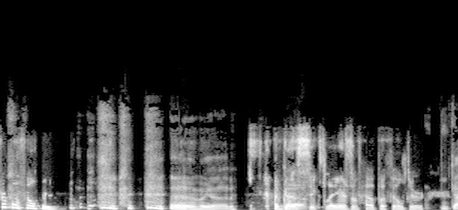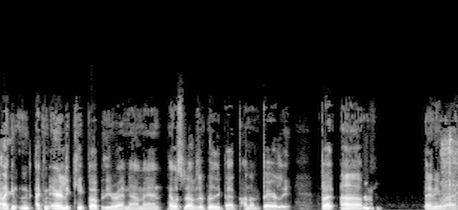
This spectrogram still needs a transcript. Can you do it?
Triple filtered. oh my god. I've got Yeah. six layers of HEPA filter. Okay, I can I can barely keep up with you right now, man. That was that was a really bad pun on barely. But um anyway,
